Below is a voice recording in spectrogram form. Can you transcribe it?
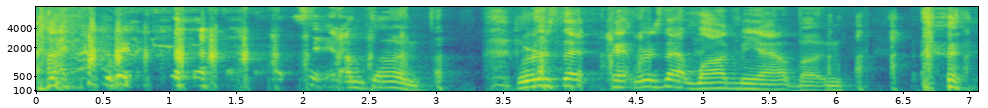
I'm done. Where's that? Where's that log me out button?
